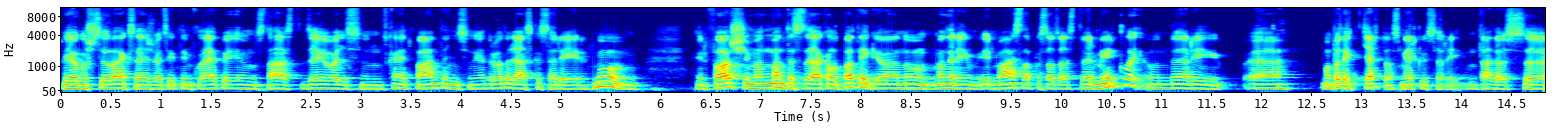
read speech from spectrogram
pieauguši cilvēki sēž pie citiem klēpī un stāsta dzīsļus, un skaita pantiņas un iet rotaļās, kas arī ir. Nu, Ir forši. Man, man tas atkal patīk, jo nu, man arī ir mājaslapa, kas saucās Tver Mirkli. Arī, uh, man patīk ķert tos mirkļus arī. Un tādos uh,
